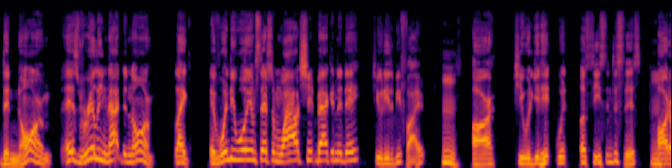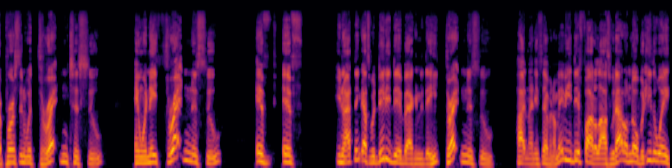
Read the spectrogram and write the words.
the norm. It's really not the norm. Like if Wendy Williams said some wild shit back in the day, she would either be fired Hmm. or she would get hit with a cease and desist, Hmm. or the person would threaten to sue. And when they threaten to sue, if if you know, I think that's what Diddy did back in the day. He threatened to sue Hot 97. Or maybe he did file a lawsuit. I don't know. But either way,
